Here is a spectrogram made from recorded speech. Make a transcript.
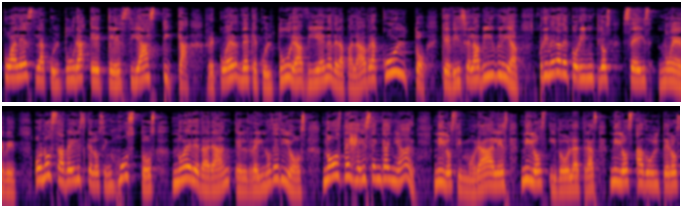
¿cuál es la cultura eclesiástica? Recuerde que cultura viene de la palabra culto que dice la Biblia. Primera de Corintios 6, 9. ¿O no sabéis que los injustos no heredarán el reino de Dios. No os dejéis engañar, ni los inmorales, ni los idólatras, ni los adúlteros,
